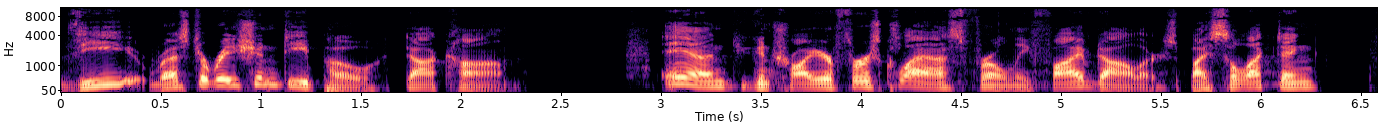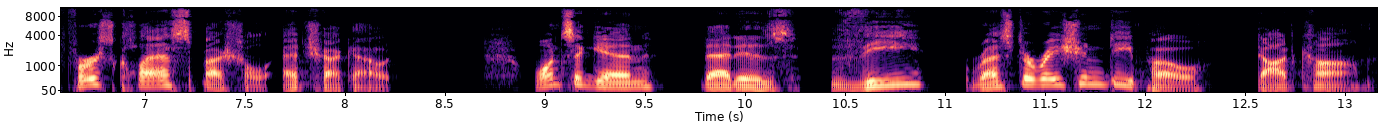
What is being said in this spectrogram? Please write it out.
therestorationdepot.com. And you can try your first class for only $5 by selecting First Class Special at checkout. Once again, that is therestorationdepot.com.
